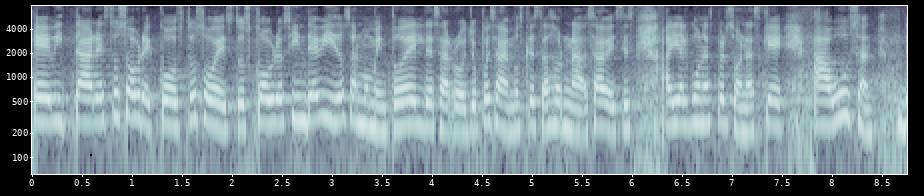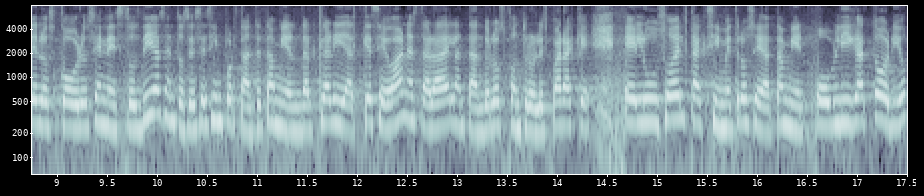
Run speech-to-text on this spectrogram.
evitar estos sobrecostos o estos cobros indebidos al momento del desarrollo, pues sabemos que estas jornadas a veces hay algunas personas que abusan de los cobros en estos días, entonces es importante también dar claridad que se van a estar adelantando los controles para que el uso del taxímetro sea también obligatorio obligatorio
